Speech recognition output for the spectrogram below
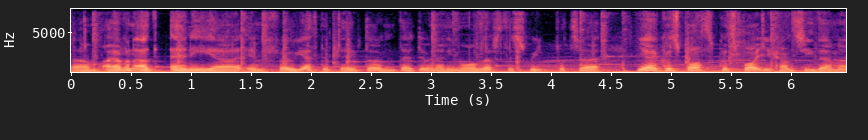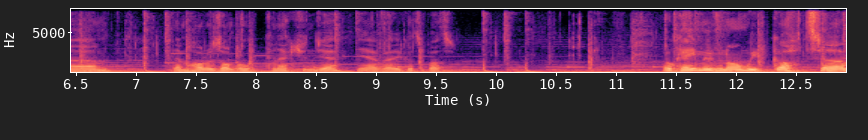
Um, I haven't had any uh, info yet that they've done they're doing any more lifts this week but uh, yeah good spot good spot. You can see them um, them horizontal connections, yeah, yeah, very good spot. Okay, moving on, we've got uh,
